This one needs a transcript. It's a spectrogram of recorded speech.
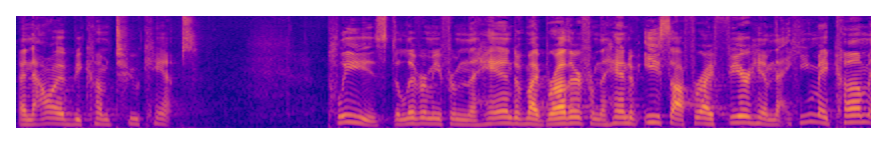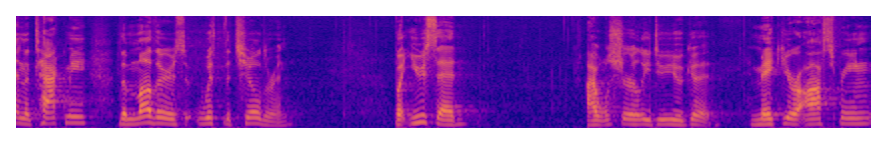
and now I have become two camps. Please deliver me from the hand of my brother, from the hand of Esau, for I fear him, that he may come and attack me, the mothers with the children. But you said, I will surely do you good Make your offspring,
